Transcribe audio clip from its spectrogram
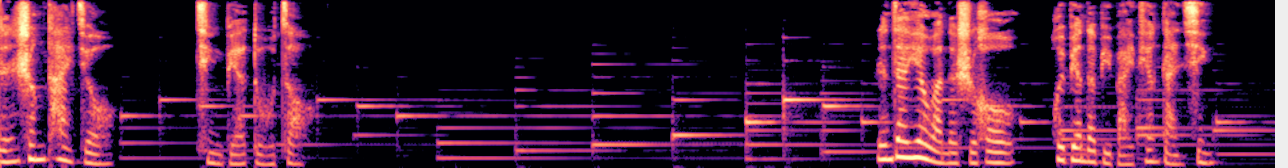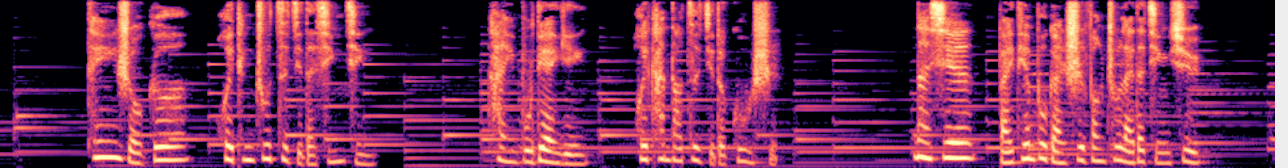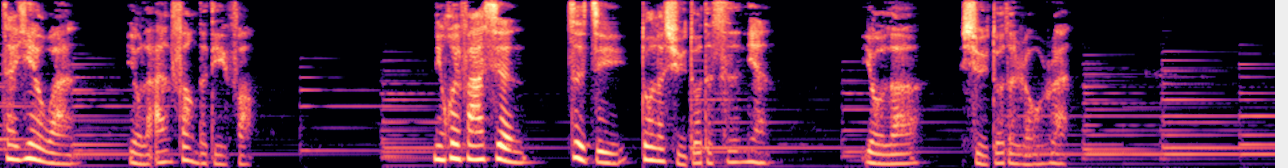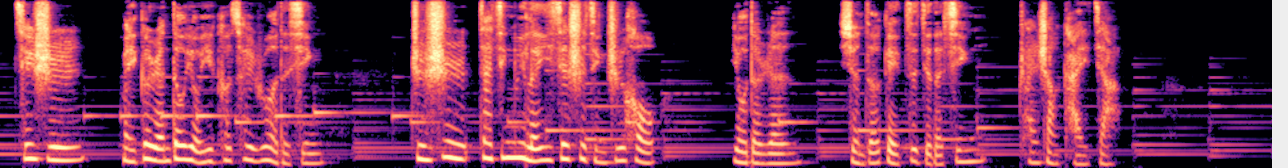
人生太久，请别独走。人在夜晚的时候会变得比白天感性。听一首歌会听出自己的心情，看一部电影会看到自己的故事。那些白天不敢释放出来的情绪，在夜晚有了安放的地方。你会发现自己多了许多的思念，有了许多的柔软。其实每个人都有一颗脆弱的心，只是在经历了一些事情之后，有的人选择给自己的心穿上铠甲。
